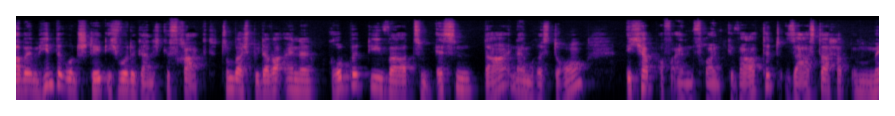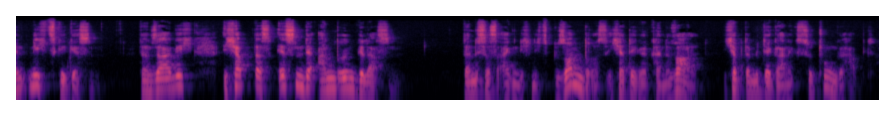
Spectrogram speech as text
aber im Hintergrund steht, ich wurde gar nicht gefragt. Zum Beispiel, da war eine Gruppe, die war zum Essen da in einem Restaurant. Ich habe auf einen Freund gewartet, saß da, habe im Moment nichts gegessen. Dann sage ich, ich habe das Essen der anderen gelassen. Dann ist das eigentlich nichts Besonderes. Ich hatte gar keine Wahl. Ich habe damit ja gar nichts zu tun gehabt.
